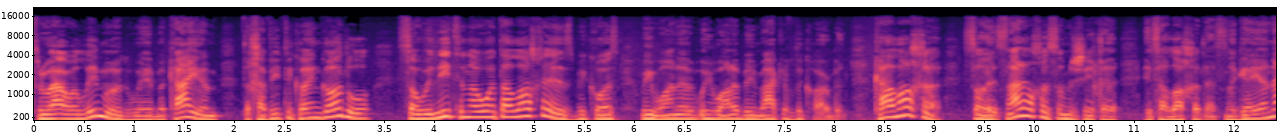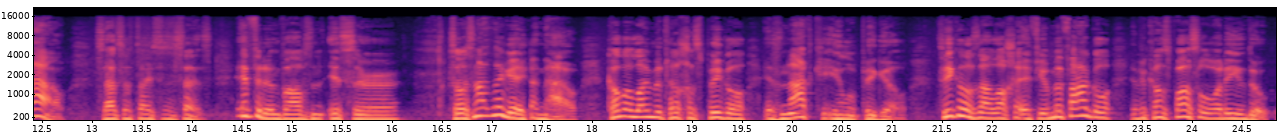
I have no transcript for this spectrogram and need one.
Through our limud, we're makayim the chavita kohen gadol. So we need to know what halacha is because we want to we want to be marked of the korban. Kalacha. So it's not halacha mashicha. It's halacha that's nageya now. So that's what Tyson says. If it involves an iser. So it's not Nageya now. Kol Pigel is not Keilu Pigel. Tigel is halacha. If you're mefagel, it becomes possible. What do you do?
